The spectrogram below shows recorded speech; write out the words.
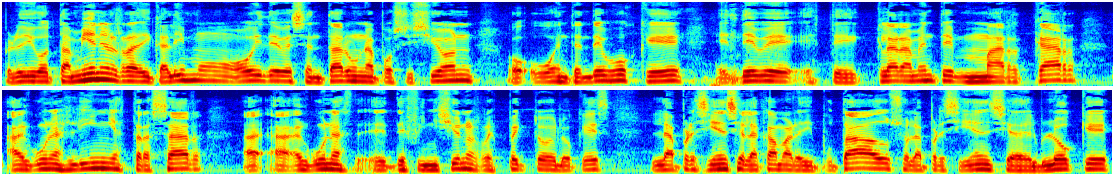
pero digo, también el radicalismo hoy debe sentar una posición o, entendés vos que eh, debe este, claramente marcar algunas líneas, trazar algunas eh, definiciones respecto de lo que es la presidencia de la Cámara de Diputados o la presidencia del bloque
